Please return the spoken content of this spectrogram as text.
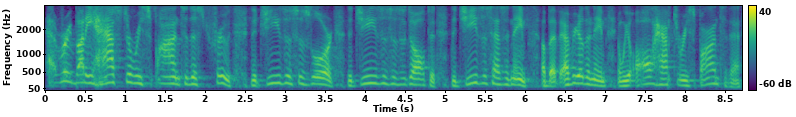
Everybody has to respond to this truth that Jesus is Lord, that Jesus is exalted, that Jesus has a name above every other name, and we all have to respond to that.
